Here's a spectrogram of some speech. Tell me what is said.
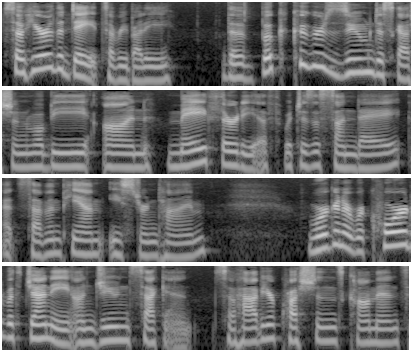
So here are the dates, everybody. The Book Cougars Zoom discussion will be on May 30th, which is a Sunday at 7 p.m. Eastern Time. We're going to record with Jenny on June 2nd so have your questions, comments,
